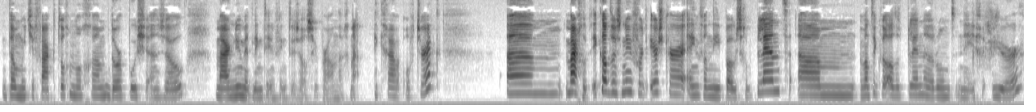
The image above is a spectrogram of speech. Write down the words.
dan moet je vaak toch nog um, doorpushen en zo. Maar nu met LinkedIn vind ik dus wel super handig. Nou, ik ga off track. Um, maar goed, ik had dus nu voor het eerst keer een van die posts gepland. Um, want ik wil altijd plannen rond 9 uur.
